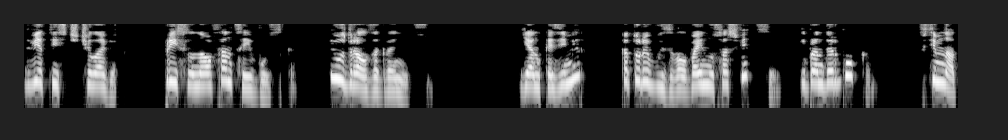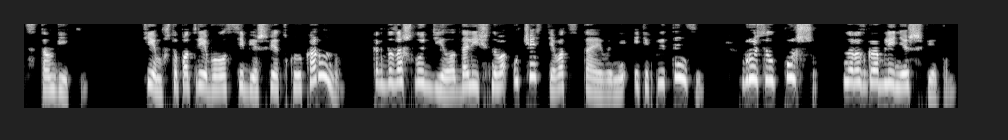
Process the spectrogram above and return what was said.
две тысячи человек, присланного Францией войска, и удрал за границу. Ян Казимир который вызвал войну со Швецией и Брандербургом в XVII веке, тем, что потребовал себе шведскую корону, когда дошло дело до личного участия в отстаивании этих претензий, бросил Польшу на разграбление шведам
